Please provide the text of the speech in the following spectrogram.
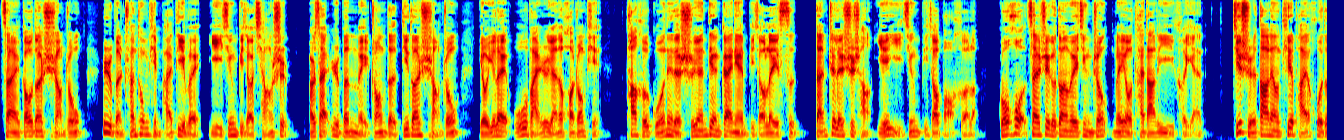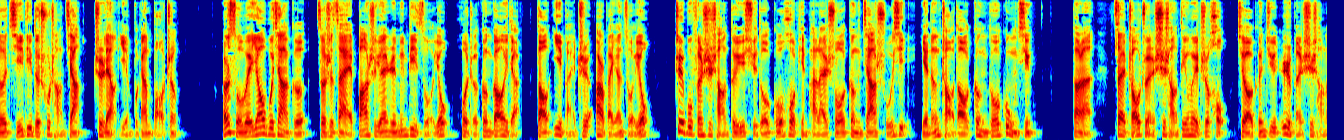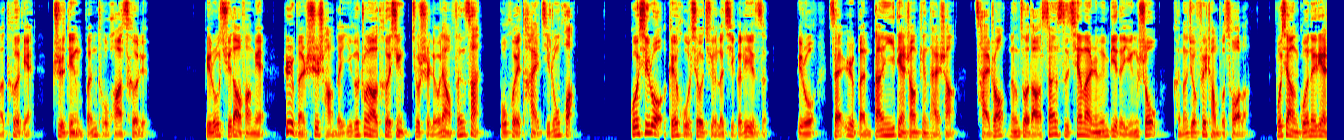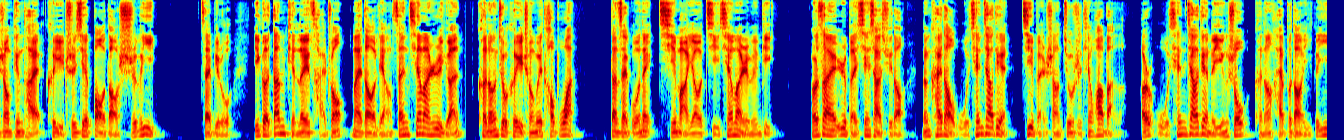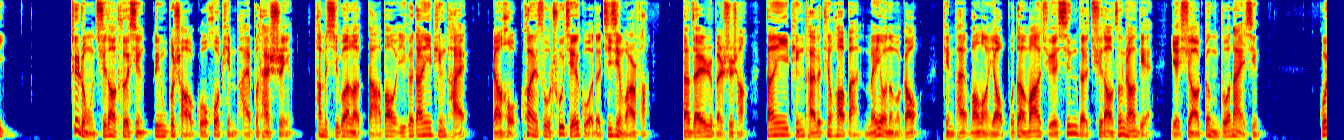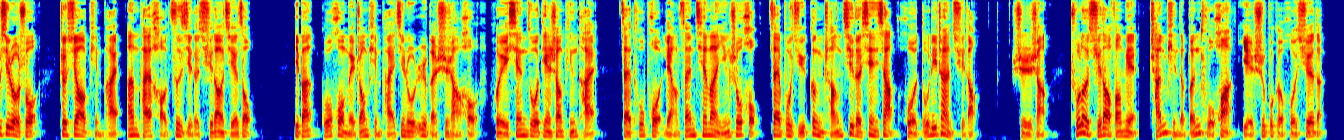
在高端市场中，日本传统品牌地位已经比较强势；而在日本美妆的低端市场中，有一类五百日元的化妆品，它和国内的十元店概念比较类似，但这类市场也已经比较饱和了。国货在这个段位竞争没有太大利益可言，即使大量贴牌获得极低的出厂价，质量也不敢保证。而所谓腰部价格，则是在八十元人民币左右，或者更高一点，到一百至二百元左右。这部分市场对于许多国货品牌来说更加熟悉，也能找到更多共性。当然，在找准市场定位之后，就要根据日本市场的特点制定本土化策略。比如渠道方面，日本市场的一个重要特性就是流量分散，不会太集中化。郭熙若给虎嗅举了几个例子，比如在日本单一电商平台上，彩妆能做到三四千万人民币的营收，可能就非常不错了，不像国内电商平台可以直接报到十个亿。再比如，一个单品类彩妆卖到两三千万日元，可能就可以成为 top one，但在国内起码要几千万人民币。而在日本线下渠道能开到五千家店，基本上就是天花板了。而五千家店的营收可能还不到一个亿。这种渠道特性令不少国货品牌不太适应，他们习惯了打爆一个单一平台，然后快速出结果的激进玩法。但在日本市场，单一平台的天花板没有那么高，品牌往往要不断挖掘新的渠道增长点，也需要更多耐性。郭熙若说：“这需要品牌安排好自己的渠道节奏。”一般国货美妆品牌进入日本市场后，会先做电商平台，在突破两三千万营收后，再布局更长期的线下或独立站渠道。事实上，除了渠道方面，产品的本土化也是不可或缺的。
